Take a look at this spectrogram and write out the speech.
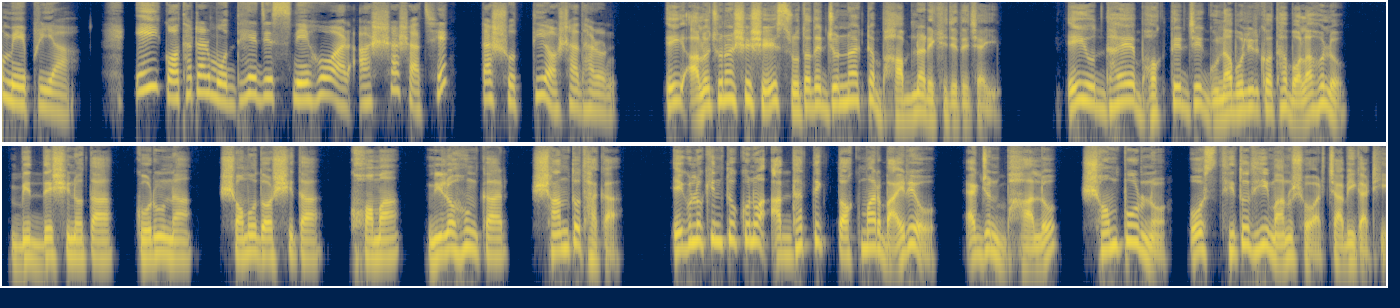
মে প্রিয়া, এই কথাটার মধ্যে যে স্নেহ আর আশ্বাস আছে, তা সত্যি অসাধারণ। এই আলোচনা শেষে শ্রোতাদের জন্য একটা ভাবনা রেখে যেতে চাই। এই অধ্যায়ে ভক্তের যে গুণাবলীর কথা বলা হল বিদ্বেষীনতা করুণা, সমদর্শিতা, ক্ষমা, নিরহংকার, শান্ত থাকা, এগুলো কিন্তু কোনো আধ্যাত্মিক তকমার বাইরেও একজন ভালো, সম্পূর্ণ ও স্থিতধী মানুষ হওয়ার চাবিকাঠি।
